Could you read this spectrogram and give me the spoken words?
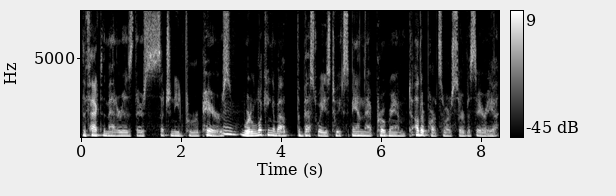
the fact of the matter is there's such a need for repairs. We're looking about the best ways to expand that program to other parts of our service area.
